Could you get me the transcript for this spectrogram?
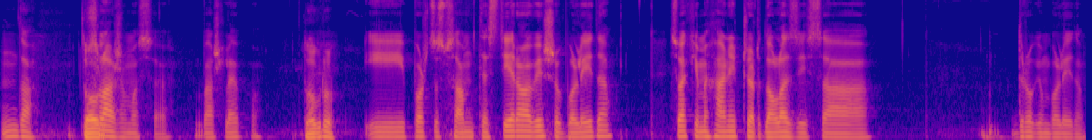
Da, Dobro. slažemo se. baš lepo. Dobro. I pošto sam testirao više bolida, svaki mehaničar dolazi sa drugim bolidom.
